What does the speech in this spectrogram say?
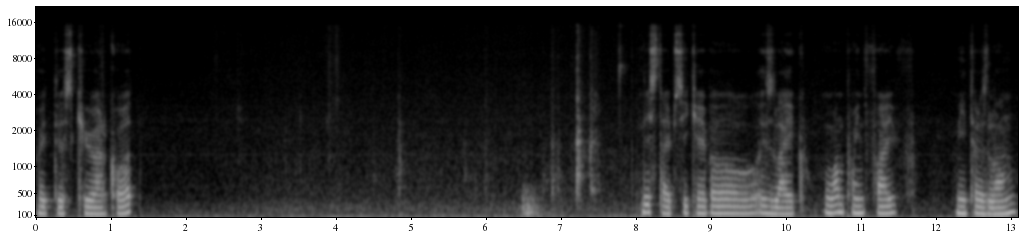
with this QR code This Type-C cable is like 1.5 meters long.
